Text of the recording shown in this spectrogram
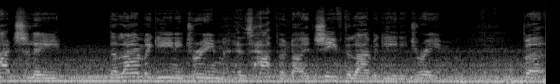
actually the Lamborghini dream has happened. I achieved the Lamborghini dream, but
